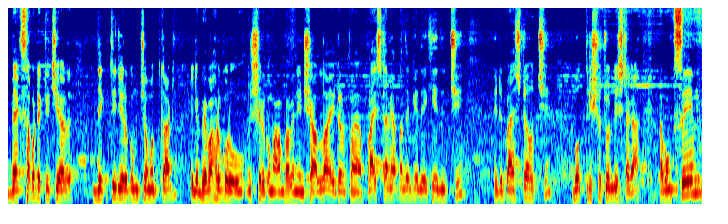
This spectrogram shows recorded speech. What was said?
ব্যাক সাপোর্ট একটি চেয়ার দেখতে যেরকম চমৎকার, এটা ব্যবহার করেও সেরকম আরাম পাবেন। ইনশাআল্লাহ এটার প্রাইসটা আমি আপনাদেরকে দেখিয়ে দিচ্ছি। এটার প্রাইসটা হচ্ছে বত্রিশশো চল্লিশ টাকা। এবং সেম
